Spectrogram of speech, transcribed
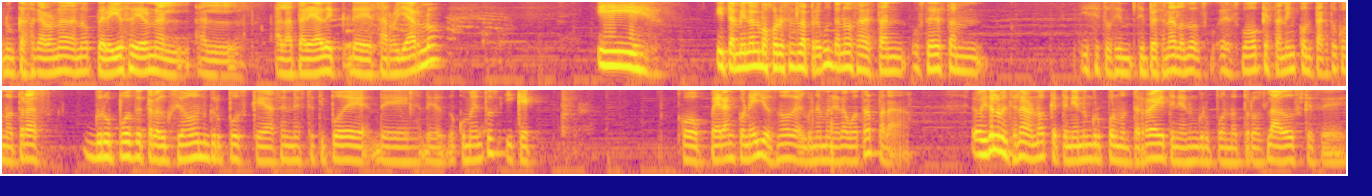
nunca sacaron nada, ¿no? Pero ellos se dieron al, al- a la tarea de, de desarrollarlo. Y, y también a lo mejor esa es la pregunta, ¿no? O sea, están, ustedes están, insisto, sin, sin presionarlos, ¿no? Sup- Supongo que están en contacto con otros grupos de traducción, grupos que hacen este tipo de- de documentos y que cooperan con ellos, ¿no? De alguna manera u otra para... Ahorita lo mencionaron, ¿no? Que tenían un grupo en Monterrey, tenían un grupo en otros lados que se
